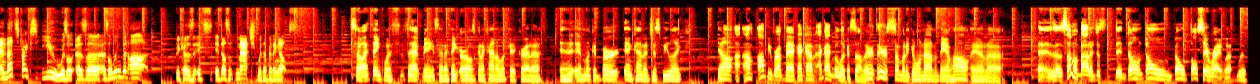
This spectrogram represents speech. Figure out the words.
and that strikes you as a as a as a little bit odd because it's it doesn't match with everything else. So I think with that being said, I think Earl's gonna kind of look at Greta and, and look at Bert and kind of just be like, "Yo, I, I'm I'll be right back. I got I gotta go look at something. There, there's somebody going down the damn hall and uh, uh something about it just uh, don't don't don't don't sit right with with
